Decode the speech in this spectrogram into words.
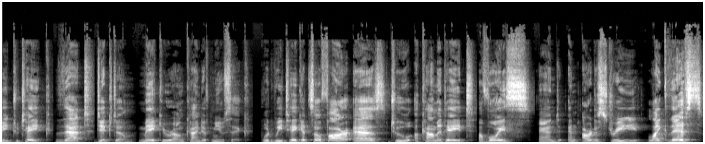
we to take that dictum, make your own kind of music? Would we take it so far as to accommodate a voice and an artistry like this?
